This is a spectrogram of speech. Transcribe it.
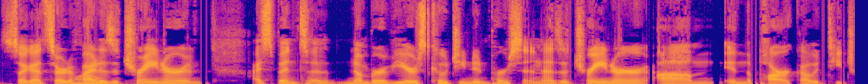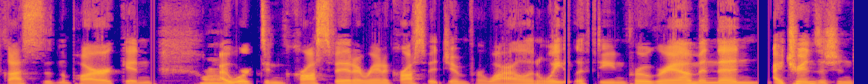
So I got certified Wow. as a trainer and I spent a number of years coaching in person as a trainer um, in the park. I would teach classes in the park and Wow. I worked in CrossFit. I ran a CrossFit gym for a while and a weightlifting program. And then I transitioned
